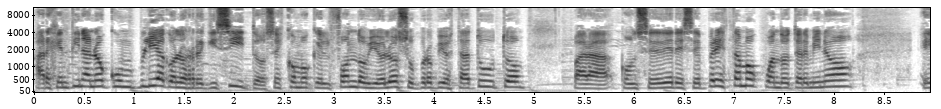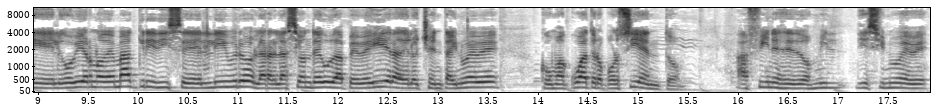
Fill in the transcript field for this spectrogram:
Argentina no cumplía con los requisitos, es como que el fondo violó su propio estatuto para conceder ese préstamo. Cuando terminó eh, el gobierno de Macri, dice el libro, la relación deuda-PBI era del 89,4% a fines de 2019.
